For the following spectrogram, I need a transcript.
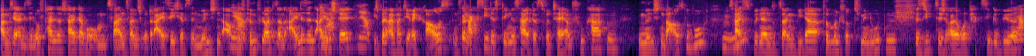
haben sie an diesen Lufthansa-Schalter, wo um 22.30 Uhr jetzt in München auch Ja. nicht fünf Leute, sondern eine sind angestellt. Ja. Ich bin einfach direkt raus ins Genau. Taxi. Das Ding ist halt, das Hotel am Flughafen in München war ausgebucht. Das Mhm. heißt, ich bin dann sozusagen wieder 45 Minuten für 70 Euro Taxigebühr Ja.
